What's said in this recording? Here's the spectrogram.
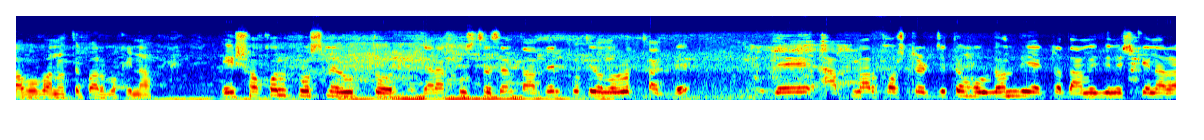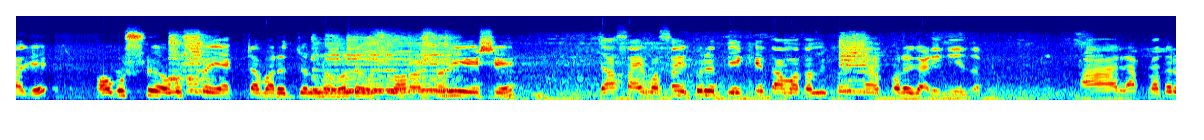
লাভবান হতে পারব কিনা? এই সকল প্রশ্নের উত্তর যারা খুঁজতেছেন, তাদের প্রতি অনুরোধ থাকবে যে আপনার কষ্টার্জিত মূলধন দিয়ে একটা দামি জিনিস কেনার আগে অবশ্যই অবশ্যই একটা বারের জন্য হলেও সরাসরি এসে যাচাই বাছাই করে দেখে দামাদামি করে তারপরে গাড়ি নিয়ে যাবেন আর আপনাদের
